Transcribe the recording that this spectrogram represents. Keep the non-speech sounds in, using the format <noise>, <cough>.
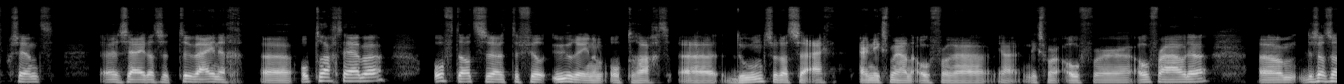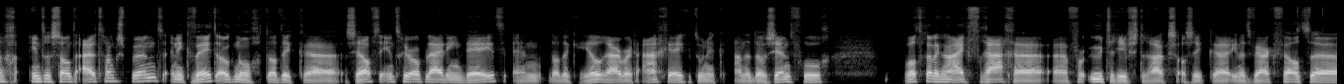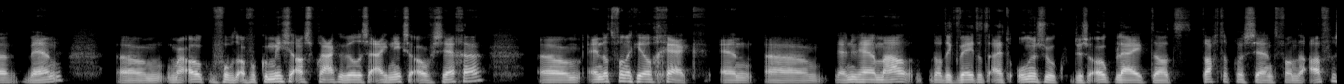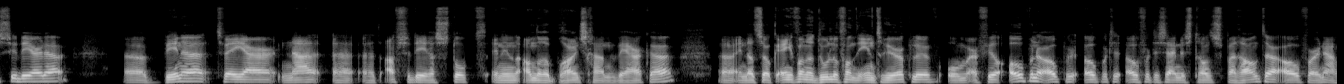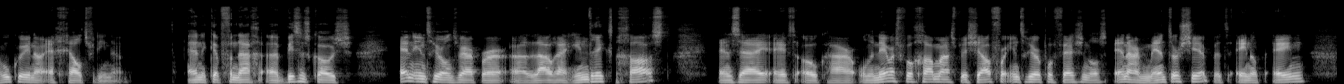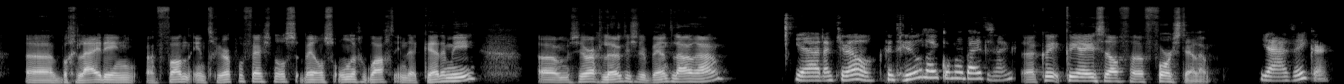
70% uh, zei dat ze te weinig uh, opdrachten hebben. Of dat ze te veel uren in een opdracht doen, zodat ze eigenlijk er niks meer aan over, ja, niks meer over, overhouden. Um, dus dat is een interessant uitgangspunt. En ik weet ook nog dat ik uh, zelf de interieuropleiding deed. En dat ik heel raar werd aangekeken toen ik aan de docent vroeg wat kan ik nou eigenlijk vragen uh, voor uurtarief straks als ik uh, in het werkveld uh, ben? Um, maar ook bijvoorbeeld over commissieafspraken wilden ze eigenlijk niks over zeggen. Um, en dat vond ik heel gek. En um, ja, nu helemaal dat ik weet dat uit onderzoek dus ook blijkt dat 80% van de afgestudeerden binnen twee jaar na het afstuderen stopt en in een andere branche gaan werken. Uh, en dat is ook een van de doelen van de interieurclub, om er veel opener over, te, zijn, dus transparanter over, nou, hoe kun je nou echt geld verdienen? En ik heb vandaag businesscoach en interieurontwerper Laura Hendricks gast. En zij heeft ook haar ondernemersprogramma speciaal voor interieurprofessionals en haar mentorship, het één op één begeleiding van interieurprofessionals bij ons ondergebracht in de Academy. Um, het is heel erg leuk dat je er bent, Laura. Ja, dankjewel. Ik vind het heel leuk om erbij te zijn. Uh, kun, je, kun jij jezelf uh, voorstellen? Ja, zeker.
